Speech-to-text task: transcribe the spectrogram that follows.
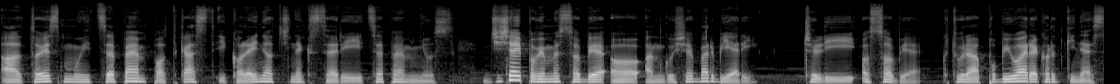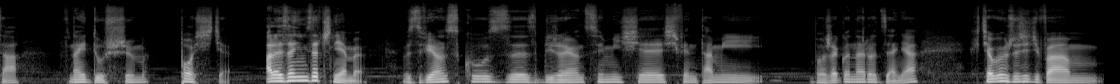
a to jest mój CPM Podcast i kolejny odcinek serii CPM News. Dzisiaj powiemy sobie o Angusie Barbieri, czyli osobie, która pobiła rekord Guinnessa w najdłuższym poście. Ale zanim zaczniemy, w związku z zbliżającymi się świętami Bożego Narodzenia, chciałbym życzyć Wam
